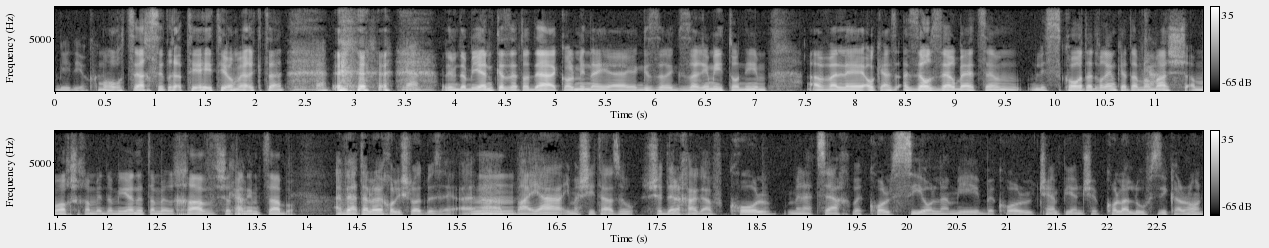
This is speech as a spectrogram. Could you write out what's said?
בדיוק. כמו רוצח סדרתי, הייתי אומר קצת. כן, כן. אני מדמיין כזה, אתה יודע, כל מיני אה, גזר, גזרים מעיתונים, אבל אה, אוקיי, אז, אז זה עוזר בעצם לזכור את הדברים, כי אתה כן. ממש, המוח שלך מדמיין את המרחב שאתה כן. נמצא בו. ואתה לא יכול לשלוט בזה. Mm. הבעיה עם השיטה הזו, שדרך אגב, כל מנצח בכל שיא עולמי, בכל צ'מפיונשיפ, כל אלוף זיכרון,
